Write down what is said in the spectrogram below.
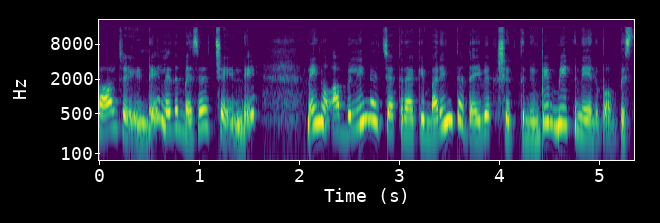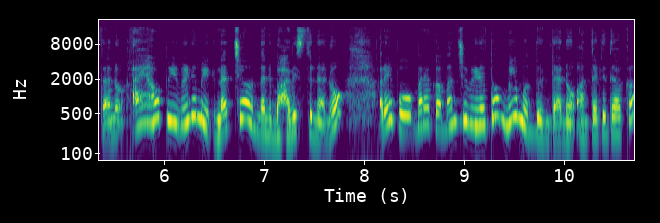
కాల్ చేయండి లేదా మెసేజ్ చేయండి. నేను ఆ బిలీనీర్ చక్రకి మరింత దైవిక శక్తి నింపి మీకు నేను పంపిస్తాను. ఐ హోప్ ఈ వీడియో మీకు నచ్చే ఉందని భావిస్తున్నాను. రేపు మరొక మంచి వీడియోతో మీ ముందుంటాను. అంతటిదాకా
